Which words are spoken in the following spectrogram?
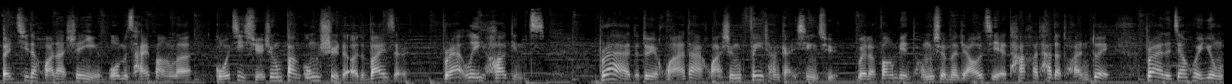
本期的华大身影，我们采访了国际学生办公室的 advisor Bradley Huggins。Brad 对华大华生非常感兴趣，为了方便同学们了解他和他的团队，Brad 将会用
